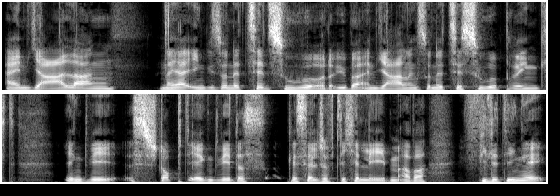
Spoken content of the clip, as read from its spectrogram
ein Jahr lang naja, irgendwie so eine Zensur oder über ein Jahr lang so eine Zäsur bringt. Irgendwie, es stoppt irgendwie das gesellschaftliche Leben, aber viele Dinge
